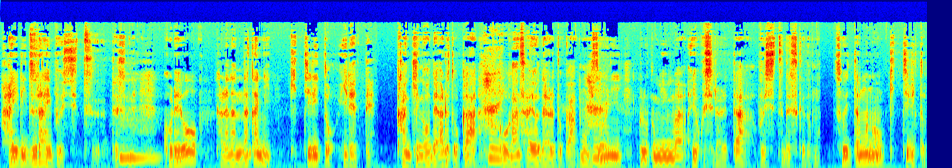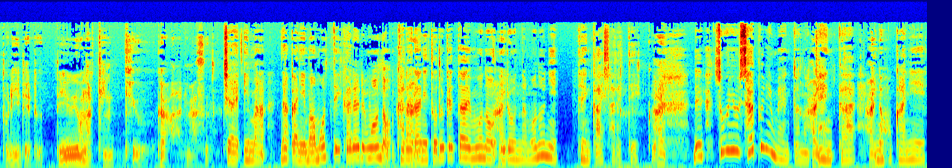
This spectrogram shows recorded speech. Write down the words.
入りづらい物質ですね。これを体の中にきっちりと入れて、肝機能であるとか、はい、抗がん作用であるとか、もう非常にグルクミンはよく知られた物質ですけども、そういったものをきっちりと取り入れるっていうような研究があります。じゃあ今、中に守っていかれるもの、体に届けたいもの、はい、いろんなものに展開されていく。はい、で、そういうサプリメントの展開の他に、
